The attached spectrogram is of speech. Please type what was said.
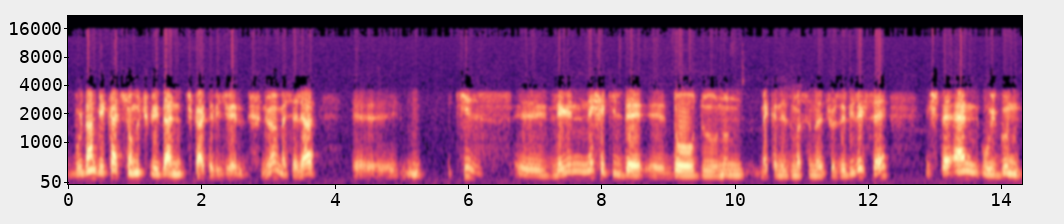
buradan birkaç sonuç birden çıkartabileceğini düşünüyor. Mesela e, ikizlerin ne şekilde e, doğduğunun mekanizmasını çözebilirse işte en uygun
